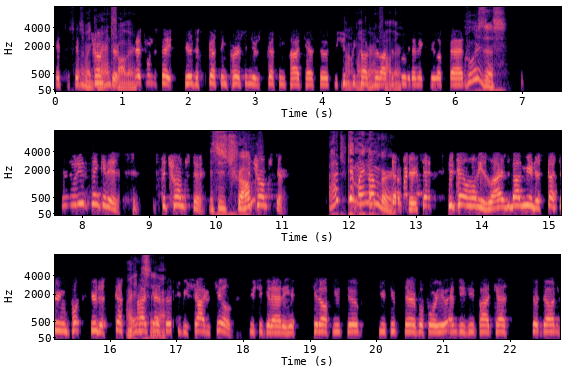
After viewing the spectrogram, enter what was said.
it's, Sounds it's like my Trumpster. grandfather. I just want to say, you're a disgusting person. You're a disgusting podcast host. You shouldn't Not be talking about this movie that makes me look bad. Who is this? What do you think it is? It's the Trumpster. This is The Trump. Trumpster. How'd you get my number? You're, you're telling all these lies about me. You're disgusting. You're disgusting podcast host. You should be shot and killed. You should get out of here. Get off YouTube. YouTube's terrible for you. MGZ podcast. They're done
